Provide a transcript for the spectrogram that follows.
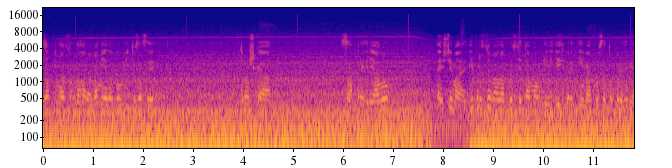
Zapínal som nahrávanie, lebo mi to zase troška sa prehrialo. A ešte ma aj vybrzďoval, ako ste tam mohli vidieť predtým, ako sa to prehria,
